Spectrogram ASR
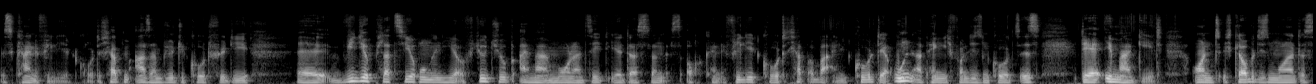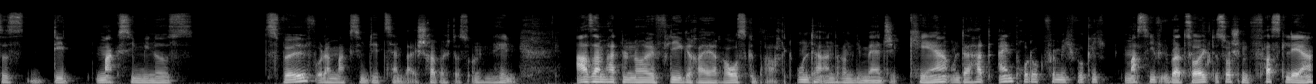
Ist kein Affiliate-Code. Ich habe einen Asam Beauty Code für die äh, Videoplatzierungen hier auf YouTube. Einmal im Monat seht ihr das, dann ist auch kein Affiliate-Code. Ich habe aber einen Code, der unabhängig von diesen Codes ist, der immer geht. Und ich glaube, diesen Monat ist es die Maxi minus 12 oder Maxim Dezember. Ich schreibe euch das unten hin. Asam hat eine neue Pflegereihe rausgebracht, unter anderem die Magic Care. Und da hat ein Produkt für mich wirklich massiv überzeugt, ist auch schon fast leer.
